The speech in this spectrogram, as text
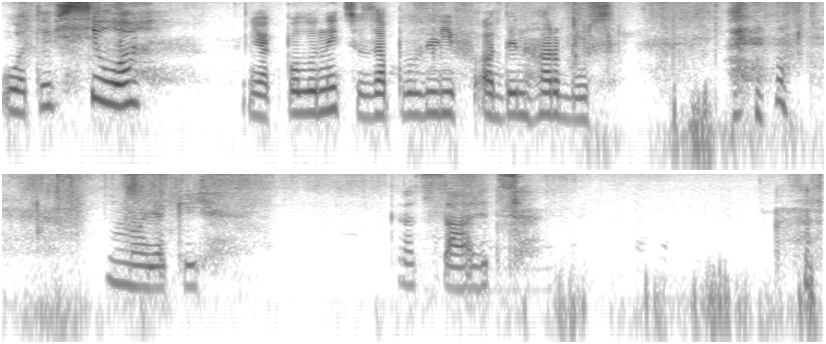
От і все. Як полуницю заплів один гарбуз. Ну, який красавець.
